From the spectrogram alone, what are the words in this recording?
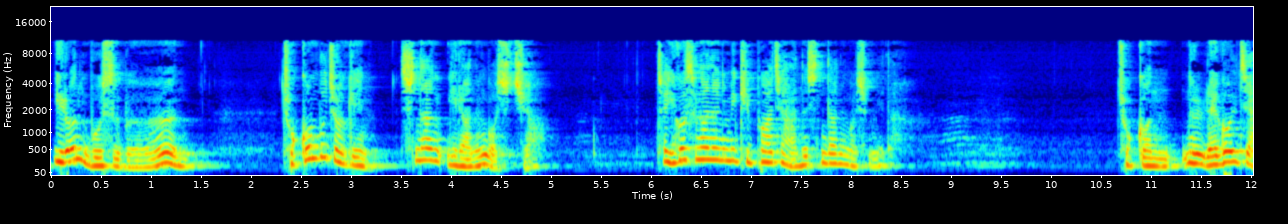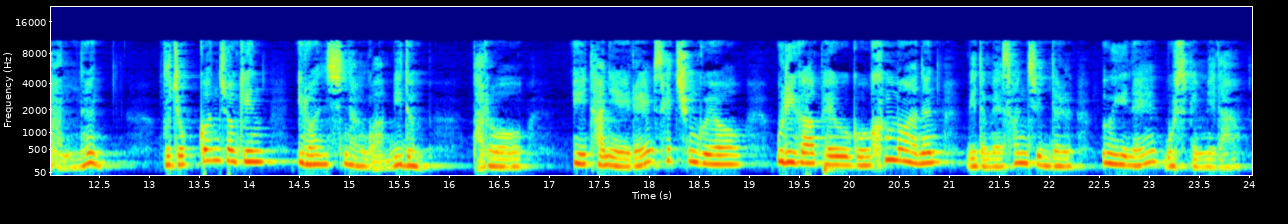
이런 모습은 조건부적인 신앙이라는 것이죠. 자, 이것을 하나님이 기뻐하지 않으신다는 것입니다. 조건을 내걸지 않는 무조건적인 이런 신앙과 믿음, 바로 이 다니엘의 새 친구요, 우리가 배우고 흠모하는 믿음의 선진들, 의인의 모습입니다.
